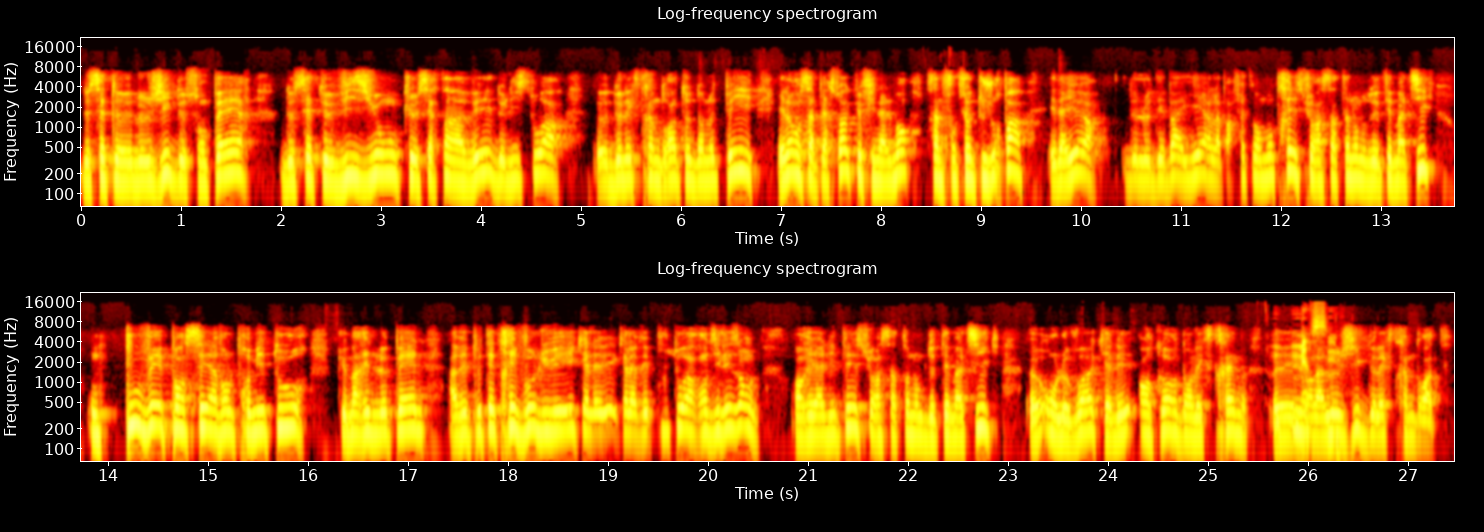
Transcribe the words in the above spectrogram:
de cette logique de son père, de cette vision que certains avaient de l'histoire de l'extrême droite dans notre pays. Et là, on s'aperçoit que finalement, ça ne fonctionne toujours pas. Et d'ailleurs, le débat hier l'a parfaitement montré sur un certain nombre de thématiques. On pouvait penser avant le premier tour que Marine Le Pen avait peut-être évolué, qu'elle avait, qu'elle avait, plutôt arrondi les angles. En réalité, sur un certain nombre de thématiques, euh, on le voit qu'elle est encore dans l'extrême, euh, dans la logique de l'extrême droite.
